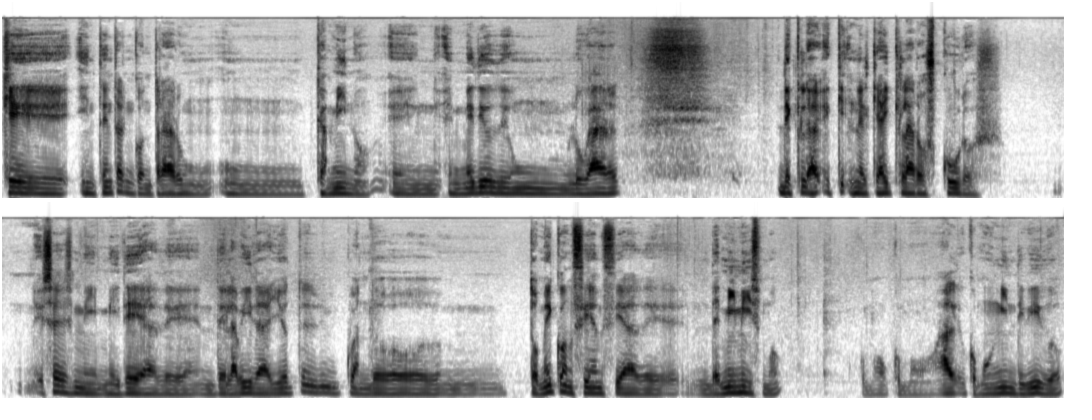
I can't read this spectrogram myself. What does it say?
que intenta encontrar un, camino en, medio de un lugar en el que hay claroscuros esa es mi, idea de, la vida. Yo cuando tomé conciencia de, mí mismo, como, como, un individuo,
